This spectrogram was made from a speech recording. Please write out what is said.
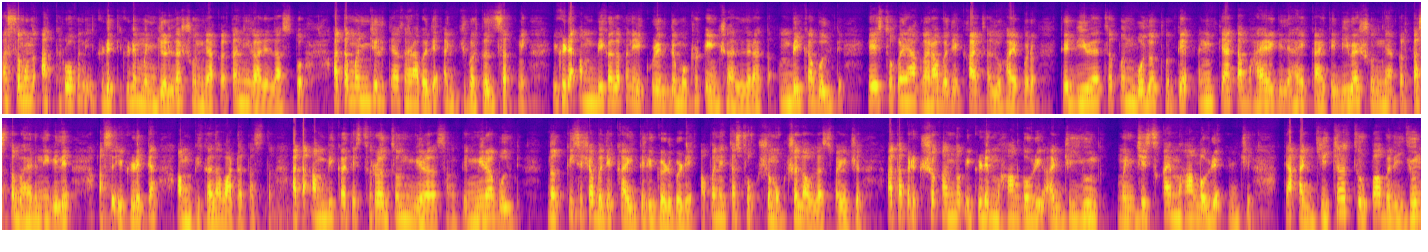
असं म्हणून अथर्व पण इकडे तिकडे मंजिरीला शोधण्याकरता निघालेला असतो. आता मंजिरी त्या घरामध्ये अजिबातच जात नाही. इकडे अंबिकाला पण एक वेळ एकदम मोठं टेन्शन आलेलं राहतं. अंबिका बोलते हे सगळं ह्या घरामध्ये काय चालू आहे बरं? ते दिव्याचं पण बोलत होते आणि ते आता बाहेर गेले आहे काय? ते दिव्या शोधण्याकरताच तर बाहेर नाही गेले असं इकडे त्या अंबिकाला वाटत असतं. आता अंबिका ते सरळ जाऊन मीराला सांगते. मीरा बोलते नक्कीच याच्यामध्ये काहीतरी गडबडे आपण याचा सोक्ष मोक्ष लावलाच पाहिजे. आता प्रेक्षकांनो इकडे महागौरी आजी येऊन म्हणजेच काय महागौरी आजी? त्या आजीच्या रूपामध्ये येऊन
